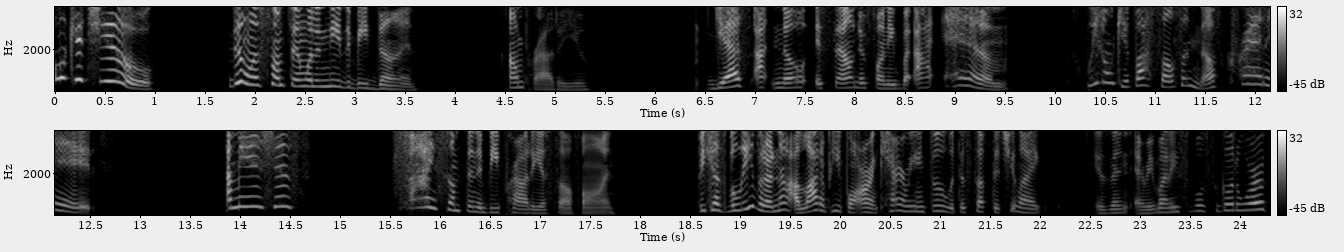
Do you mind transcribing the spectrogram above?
Look at you. Doing something when it need to be done. I'm proud of you. Yes, I know it sounded funny, but I am we don't give ourselves enough credit. I mean, it's just find something to be proud of yourself on. Because believe it or not, a lot of people aren't carrying through with the stuff that you like. Isn't everybody supposed to go to work?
